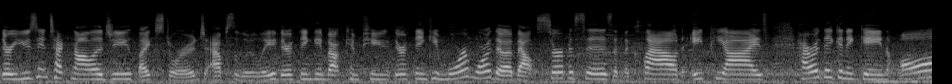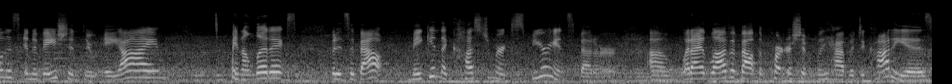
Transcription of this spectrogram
they're using technology like storage, absolutely. They're thinking about compute, they're thinking more and more though about services and the cloud, APIs. How are they going to gain all this innovation through AI, analytics, but it's about making the customer experience better. Um, what I love about the partnership we have with Ducati is,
